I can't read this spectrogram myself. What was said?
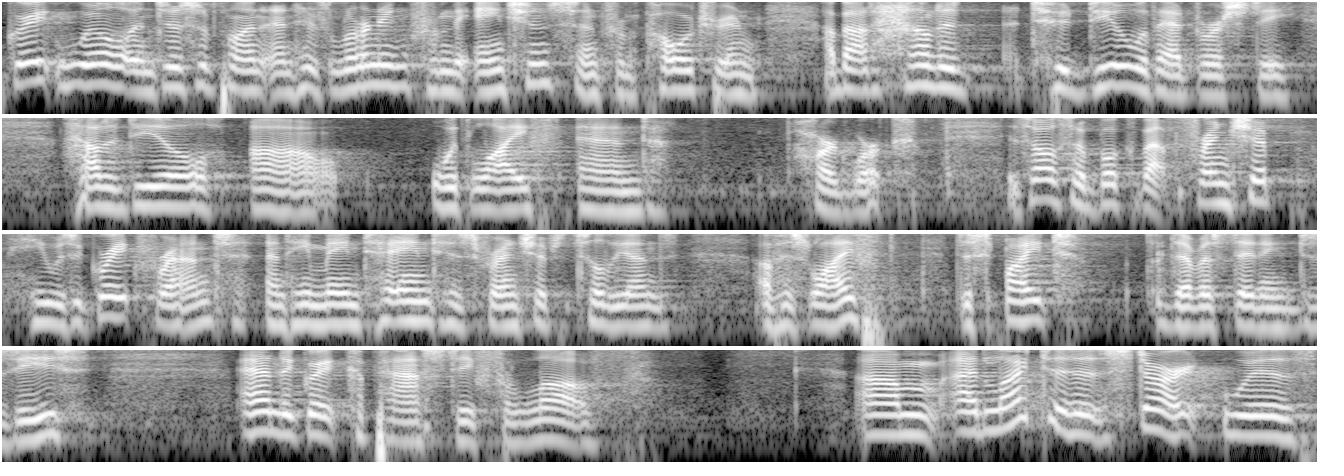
great will and discipline and his learning from the ancients and from poetry and about how to, to deal with adversity, how to deal uh, with life and hard work. It's also a book about friendship. He was a great friend, and he maintained his friendships till the end of his life, despite a devastating disease, and a great capacity for love. Um, I'd like to start with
